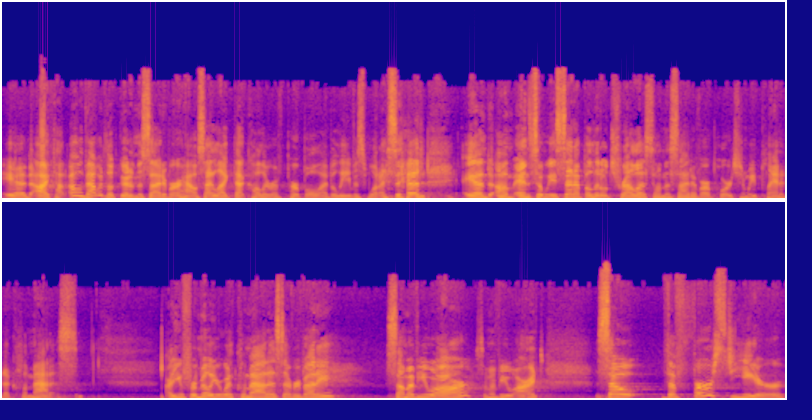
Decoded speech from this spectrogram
And I thought, oh, that would look good on the side of our house. I like that color of purple, I believe is what I said. And, um, and so we set up a little trellis on the side of our porch and we planted a clematis. Are you familiar with clematis, everybody? Some of you are, some of you aren't. So, the first year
